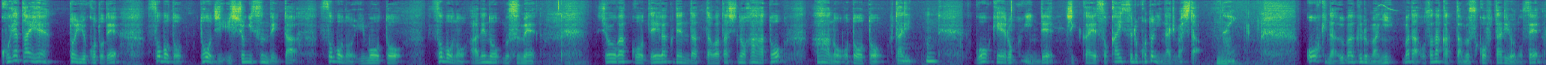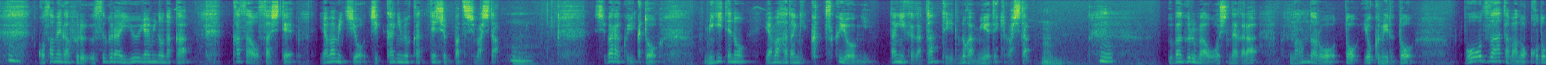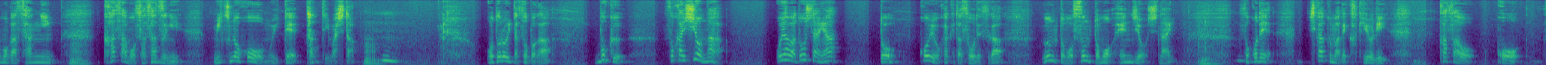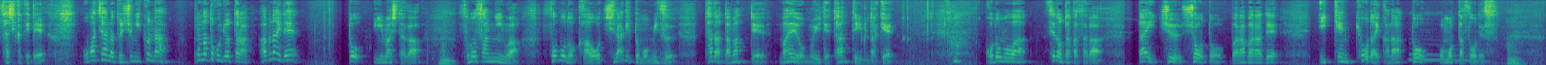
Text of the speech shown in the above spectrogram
こりゃ大変ということで、祖母と当時一緒に住んでいた祖母の妹、祖母の姉の娘、小学校低学年だった私の母と母の弟二人、合計6人で実家へ疎開することになりました。はい。大きな乳母車にまだ幼かった息子二人を乗せ、小雨が降る薄暗い夕闇の中、傘を差して山道を実家に向かって出発しました。しばらく行くと、右手の山肌にくっつくように何かが立っているのが見えてきました。うん。乳母車を押しながら、なんだろうとよく見ると、坊主頭の子供が3人、傘もささずに道の方を向いて立っていました。驚いた祖母が、僕、疎開しよんな。親はどうしたんや？と声をかけたそうですが、うんともすんとも返事をしない。そこで、近くまで駆け寄り、傘をこう差し掛けて、おばちゃんらと一緒に行くんな。こんなとこにおったら危ないで。と言いましたが、その三人は祖母の顔をちらりとも見ず、ただ黙って前を向いて立っているだけ。子供は背の高さが大中小とバラバラで、一見兄弟かなと思ったそうです。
